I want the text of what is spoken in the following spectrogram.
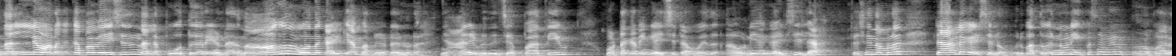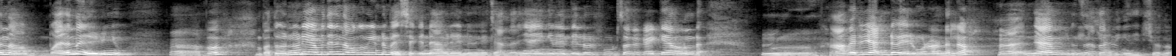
നല്ല ഉണക്കക്കപ്പ വേവിച്ചത് നല്ല പോത്തുകറി ഉണ്ടായിരുന്നു ആകുന്ന പോകുന്ന കഴിക്കാൻ പറഞ്ഞു കേട്ടോ എന്നോട്. ഞാൻ ഇവിടുന്ന് ചപ്പാത്തിയും മുട്ടക്കറിയും കഴിച്ചിട്ടാണ് പോയത്. അതുകൊണ്ട് ഞാൻ കഴിച്ചില്ല. പക്ഷേ നമ്മൾ രാവിലെ കഴിച്ചല്ലോ. ഒരു പത്ത് പതിനൊന്ന് മണി ഇപ്പം സമയം പരന്ന് പതിനൊന്ന് പതിനൊന്ന് കഴിഞ്ഞു. ആ അപ്പം പത്ത് പതിനൊന്ന് മണി ആകുമ്പോഴത്തേനും നമുക്ക് വീണ്ടും വിശക്കും രാവിലെ എന്നു കഴിച്ചാൽ അന്നേരം ഞാൻ ഇങ്ങനെ എന്തെങ്കിലും ഒരു ഫ്രൂട്ട്സൊക്കെ കഴിക്കാറുണ്ട്. അവർ രണ്ടുപേരും കൂടെ ഉണ്ടല്ലോ. ഞാൻ തിരിച്ചു വന്നു.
